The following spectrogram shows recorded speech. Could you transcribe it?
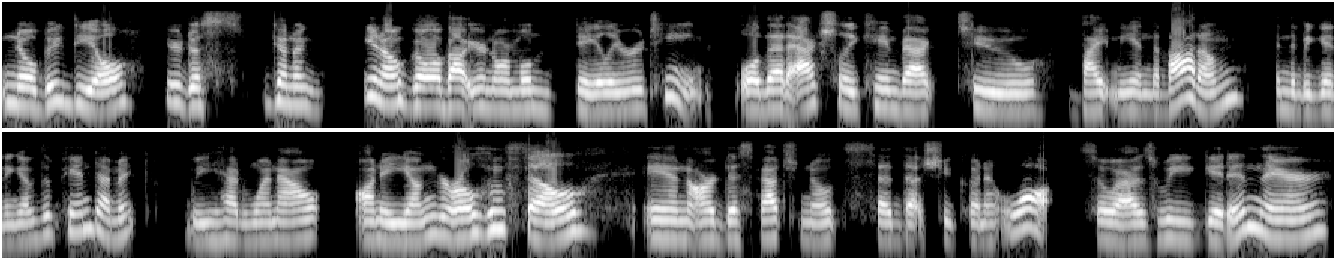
no big deal. You're just going to, you know, go about your normal daily routine. Well, that actually came back to bite me in the bottom in the beginning of the pandemic. We had went out on a young girl who fell and our dispatch notes said that she couldn't walk. So as we get in there,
